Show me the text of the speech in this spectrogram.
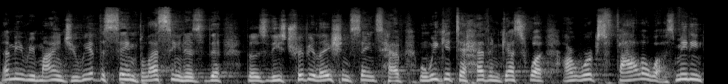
let me remind you, we have the same blessing as the, those, these tribulation saints have. When we get to heaven, guess what? Our works follow us, meaning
